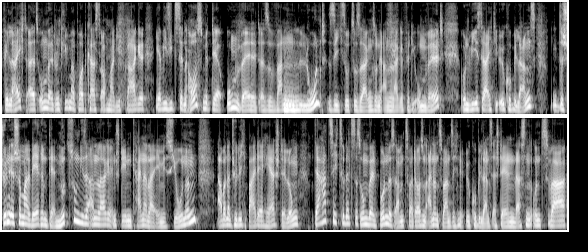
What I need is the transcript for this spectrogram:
vielleicht als Umwelt- und Klimapodcast auch mal die Frage, ja, wie sieht's denn aus mit der Umwelt? Also wann mhm. lohnt sich sozusagen so eine Anlage für für die Umwelt und wie ist da eigentlich die Ökobilanz. Das Schöne ist schon mal, während der Nutzung dieser Anlage entstehen keinerlei Emissionen, aber natürlich bei der Herstellung. Da hat sich zuletzt das Umweltbundesamt 2021 eine Ökobilanz erstellen lassen und zwar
